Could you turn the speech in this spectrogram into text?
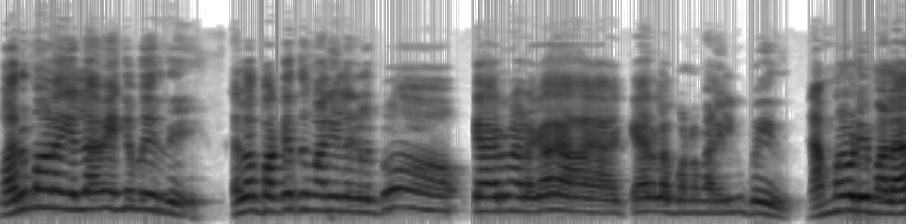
வருமானம் எல்லாமே எங்கே போயிடுது எல்லாம் பக்கத்து மாநிலங்களுக்கும் கர்நாடகா கேரளா போன்ற மாநிலங்களுக்கும் போயிடுது நம்மளுடைய மலை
